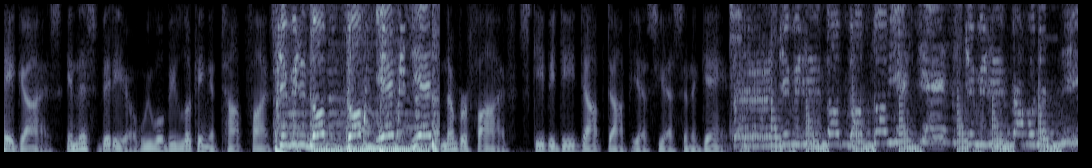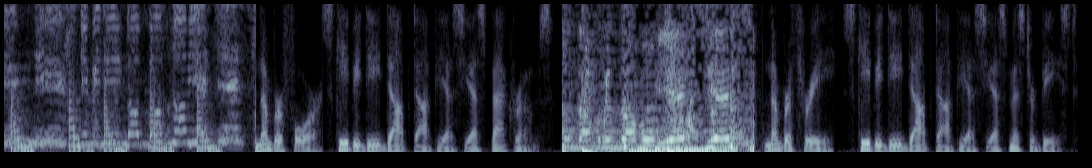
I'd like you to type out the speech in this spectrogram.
Hey guys, in this video we will be looking at top 5 dop dop yes yes. Number 5, Skibidi Dop Dop Yes Yes in a game. Number 4, Skibidi Dop Dop Yes Yes Backrooms. yes yes Number 3, Skibidi Dop Dop Yes Yes Mr. Beast.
